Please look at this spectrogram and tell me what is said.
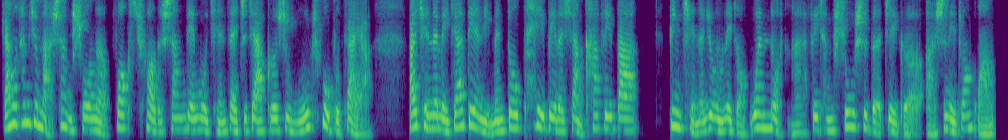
然后他们就马上说呢，Foxtrot 的商店目前在芝加哥是无处不在啊，而且呢，每家店里面都配备了像咖啡吧。并且呢，用那种温暖啊、非常舒适的这个啊室内装潢，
